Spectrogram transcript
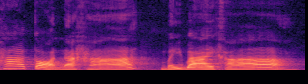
ผ้าก่อนนะคะ บ๊ายบายค่ะ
